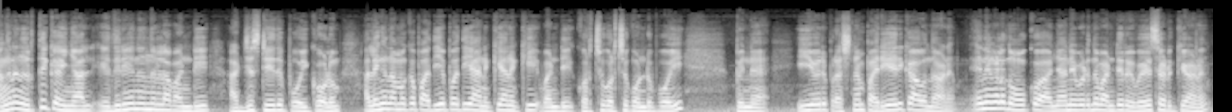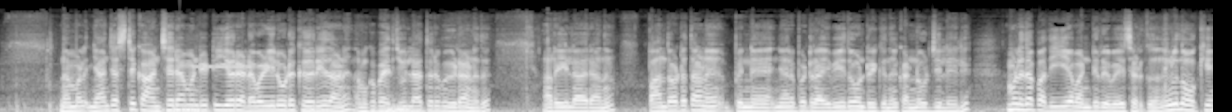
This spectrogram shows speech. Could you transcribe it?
അങ്ങനെ നിർത്തിക്കഴിഞ്ഞാൽ എതിരെ നിന്നുള്ള വണ്ടി അഡ്ജസ്റ്റ് ചെയ്ത് പോയിക്കോളും. അല്ലെങ്കിൽ നമുക്ക് പതിയെ പതിയെ അനക്കി അനക്കി വണ്ടി കുറച്ച് കുറച്ച് കൊണ്ടുപോയി പിന്നെ ഈ ഒരു പ്രശ്നം പരിഹരിക്കാവുന്നതാണ്. നിങ്ങൾ നോക്കുക ഞാൻ ഇവിടുന്ന് വണ്ടി റിവേഴ്സ് എടുക്കുകയാണ്. നമ്മൾ ഞാൻ ജസ്റ്റ് കാണിച്ചു തരാൻ വേണ്ടിയിട്ട് ഈ ഒരു ഇടവഴിയിലൂടെ കയറിയതാണ് നമുക്ക് പരിചയമില്ലാത്തൊരു വീടാണിത്. അറിയില്ല ആരാണ്. പാന്തോട്ടത്താണ് പിന്നെ ഞാനിപ്പോൾ ഡ്രൈവ് ചെയ്തുകൊണ്ടിരിക്കുന്നത് കണ്ണൂർ ജില്ലയിൽ നമ്മളിതാ പതിയെ വണ്ടി റിവേഴ്സ് എടുക്കുന്നത്. നിങ്ങൾ നോക്കി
